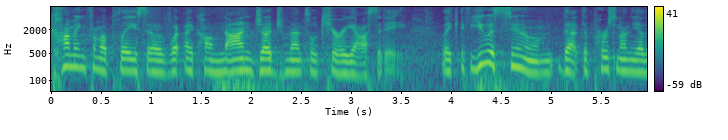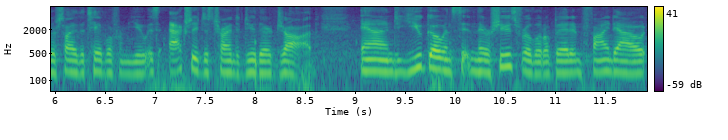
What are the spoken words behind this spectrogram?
coming from a place of what I call non judgmental curiosity. Like, if you assume that the person on the other side of the table from you is actually just trying to do their job, and you go and sit in their shoes for a little bit and find out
